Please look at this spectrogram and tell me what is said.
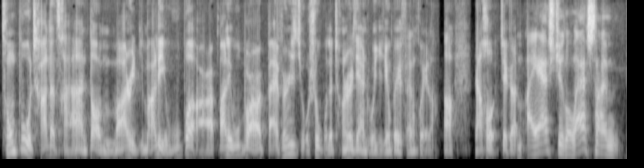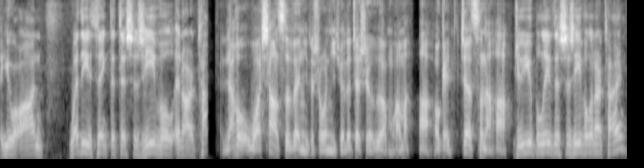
从布查的惨案到马里马里乌波尔，马里乌波尔百分之九十五的城市建筑已经被焚毁了啊。然后这个，I asked you the last time you were on whether you think that this is evil in our time. 然后我上次问你的时候，你觉得这是恶魔吗？啊，OK，这次呢啊，Do you believe this is evil in our time?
